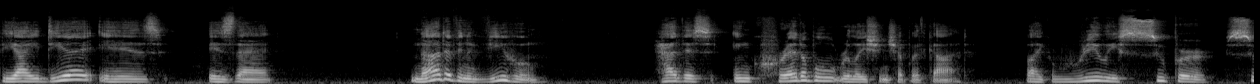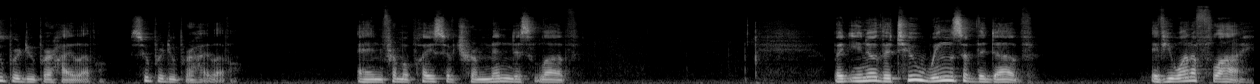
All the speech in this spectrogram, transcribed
The idea is is that Nadav and Avihu had this incredible relationship with God, like really super, super duper high level, super duper high level, and from a place of tremendous love. But you know, the two wings of the dove, if you want to fly,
